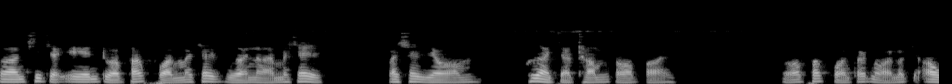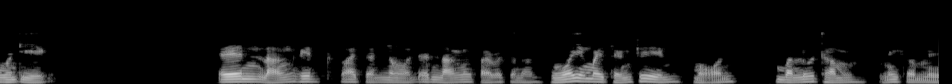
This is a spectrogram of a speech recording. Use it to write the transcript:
ตอนที่จะเอนตัวพักผ่อนไม่ใช่เบื่อหน่ายไม่ใช่ไม่ใช่ยอม เพื่อจะทำต่อไปพอพักผ่อนสักหน่อยแล้วจะเอามันอีก เอ็นหลังคิดว่าจะนอนเอ็นหลังลงไปว่าจะนอนหัวยังไม่ถึงที่หมอนบรรลุธรรมนี่ก็มี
